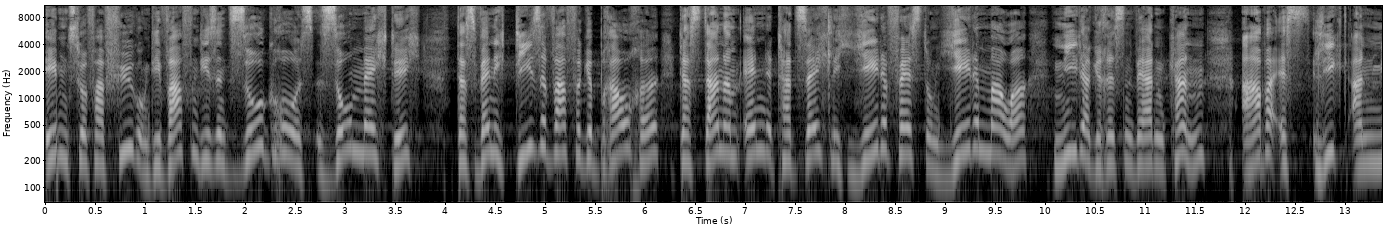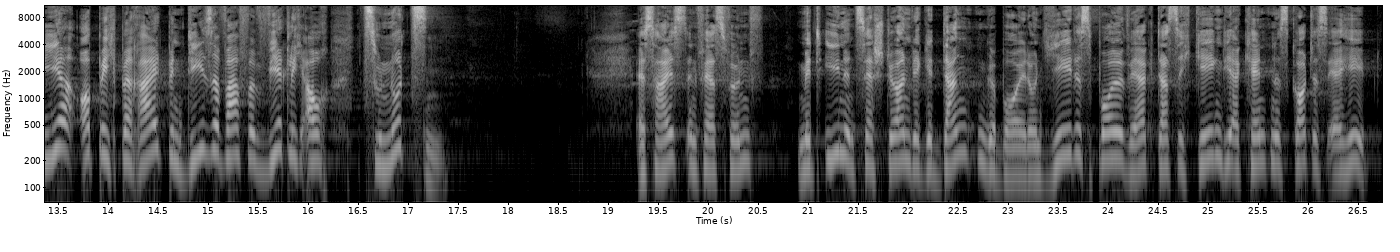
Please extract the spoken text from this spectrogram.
eben zur Verfügung. Die Waffen, die sind so groß, so mächtig, dass wenn ich diese Waffe gebrauche, dass dann am Ende tatsächlich jede Festung, jede Mauer niedergerissen werden kann. Aber es liegt an mir, ob ich bereit bin, diese Waffe wirklich auch zu nutzen. Es heißt in Vers 5, mit ihnen zerstören wir Gedankengebäude und jedes Bollwerk, das sich gegen die Erkenntnis Gottes erhebt.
